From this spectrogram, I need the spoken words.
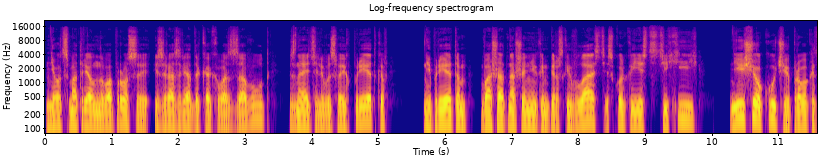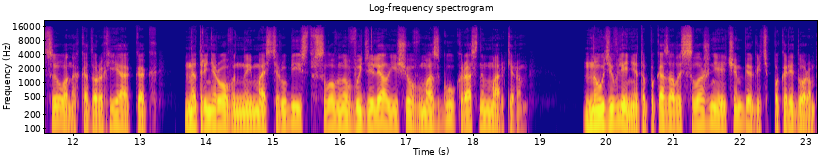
Я вот смотрел на вопросы из разряда «Как вас зовут?», «Знаете ли вы своих предков?», и при этом ваше отношение к имперской власти, сколько есть стихий, и еще куча провокационных, которых я, как Натренированный мастер убийств словно выделял еще в мозгу красным маркером. На удивление это показалось сложнее, чем бегать по коридорам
